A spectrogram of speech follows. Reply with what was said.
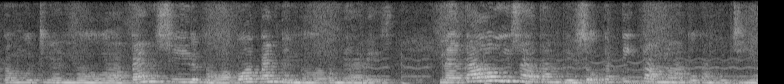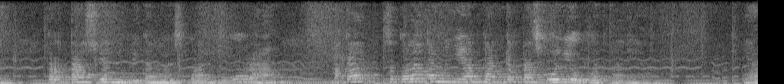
kemudian bawa pensil, bawa pulpen, dan bawa penggaris. Nah, kalau misalkan besok ketika melakukan ujian, kertas yang diberikan oleh sekolah itu kurang, maka sekolah akan menyiapkan kertas folio buat kalian. Ya,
